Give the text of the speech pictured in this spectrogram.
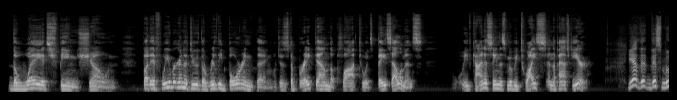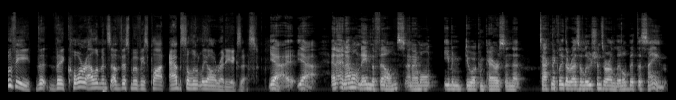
the way it's being shown. But if we were going to do the really boring thing, which is to break down the plot to its base elements, we've kind of seen this movie twice in the past year. Yeah, th- this movie, the the core elements of this movie's plot absolutely already exist. Yeah, yeah and and I won't name the films, and I won't even do a comparison that technically the resolutions are a little bit the same.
